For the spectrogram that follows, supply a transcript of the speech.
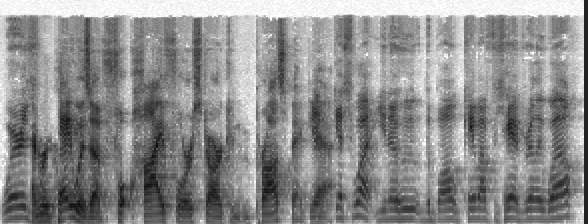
Whereas and Rattay was a fo- high four star prospect. Yeah. Guess what? You know who the ball came off his hand really well?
